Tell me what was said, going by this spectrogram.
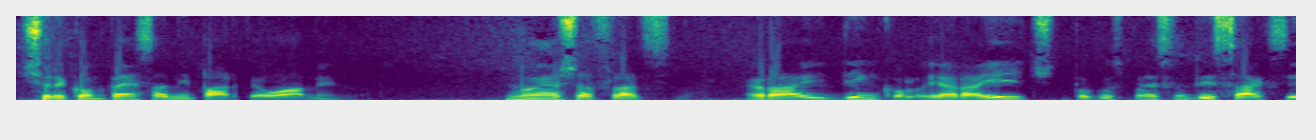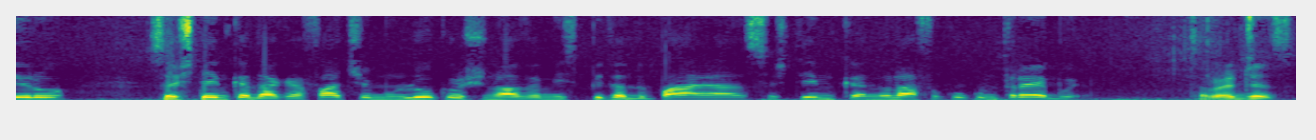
și recompensa din partea oamenilor. Nu e așa, fraților. Rai dincolo. Iar aici, după cum spune Sfântul Isaac Siru, să știm că dacă facem un lucru și nu avem ispită după aia, să știm că nu l-am făcut cum trebuie. Înțelegeți?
